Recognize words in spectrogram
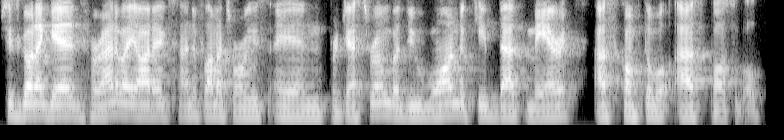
She's going to get her antibiotics, anti-inflammatories, and progesterone, but you want to keep that mare as comfortable as possible.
